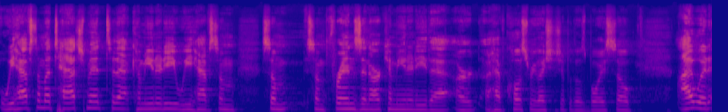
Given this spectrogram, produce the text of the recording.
we have some attachment to that community. We have some some some friends in our community that are have close relationship with those boys. So I would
